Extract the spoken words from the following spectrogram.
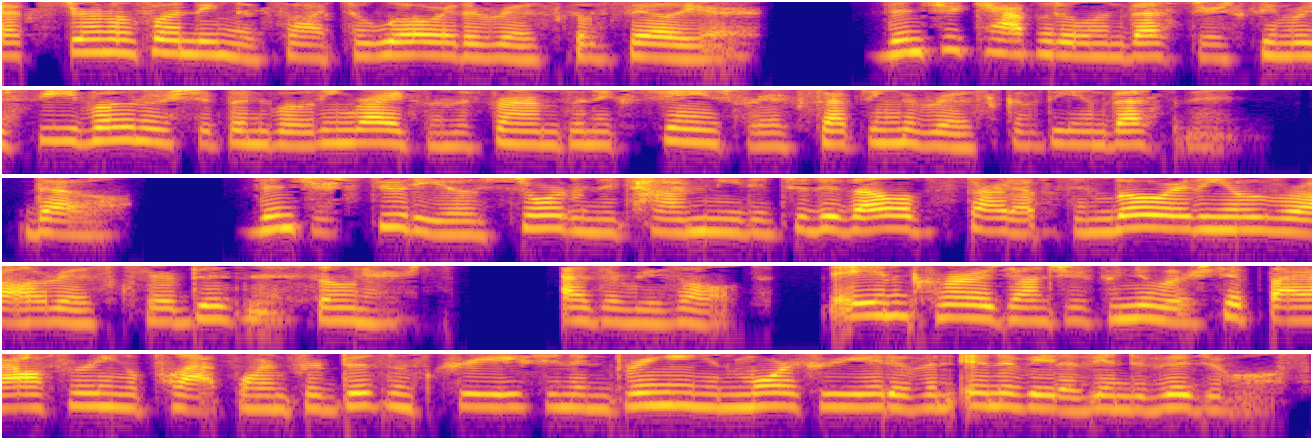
external funding is sought to lower the risk of failure. Venture capital investors can receive ownership and voting rights in the firms in exchange for accepting the risk of the investment, though. Venture studios shorten the time needed to develop startups and lower the overall risk for business owners. As a result, they encourage entrepreneurship by offering a platform for business creation and bringing in more creative and innovative individuals.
